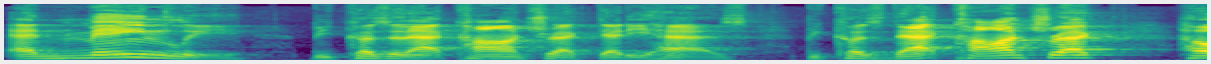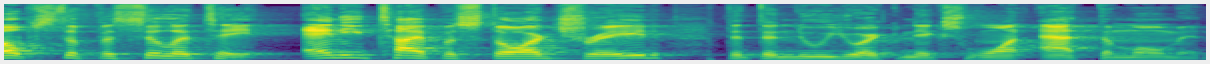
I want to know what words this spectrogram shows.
and mainly because of that contract that he has. Because that contract helps to facilitate any type of star trade that the New York Knicks want at the moment.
